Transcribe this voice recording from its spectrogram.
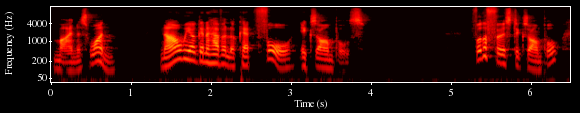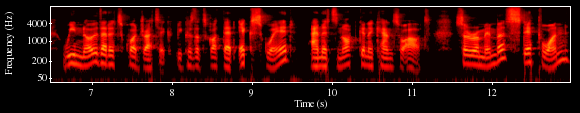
minus 1. Now we are going to have a look at four examples. For the first example, we know that it's quadratic because it's got that x squared and it's not going to cancel out. So remember, step one,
